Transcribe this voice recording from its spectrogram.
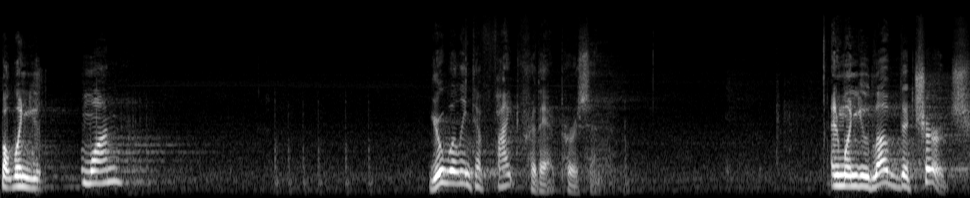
But when you love one, you're willing to fight for that person. And when you love the church,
